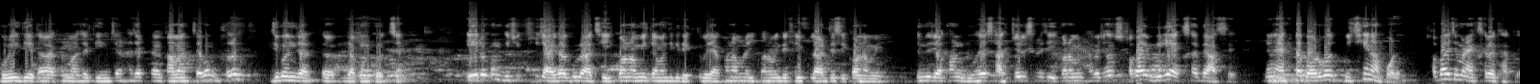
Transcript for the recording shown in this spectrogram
করিয়ে দিয়ে তারা এখন মাসে তিন, চার হাজার টাকা কামাচ্ছে এবং ভালো জীবন যাপন করছেন। এইরকম কিছু কিছু জায়গাগুলো আছে ইকোনমিতে আমাদেরকে দেখতে পাই এখন আমরা ইকোনমিতে ফিফথ লার্জেস্ট ইকোনমি কিন্তু যখন দু হাজার সাতচল্লিশ সালে যে ইকোনমি হবে, যখন সবাই মিলে একসাথে আসে, যেমন একটা বর্গ পিছিয়ে না পড়ে, সবাই যেমন একসাথে থাকে।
